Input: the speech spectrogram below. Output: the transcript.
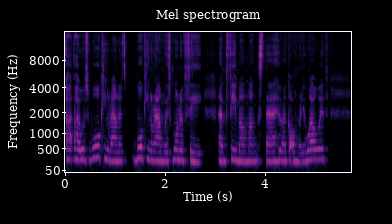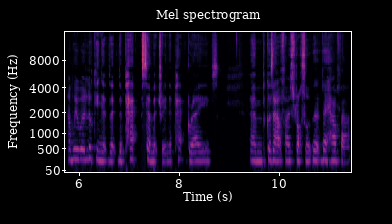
I, I was walking around, walking around with one of the um, female monks there, who I got on really well with, and we were looking at the, the pet cemetery and the pet graves, um, because outside Throssel they have that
